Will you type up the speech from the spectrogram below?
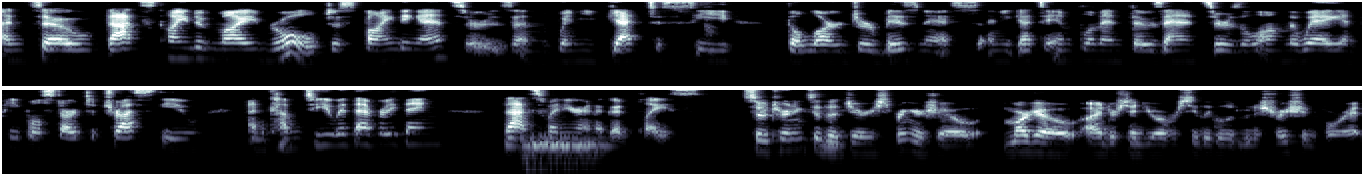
And so that's kind of my role, just finding answers. And when you get to see the larger business and you get to implement those answers along the way and people start to trust you and come to you with everything, that's when you're in a good place. So turning to the mm-hmm. Jerry Springer show, Margot, I understand you oversee legal administration for it.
